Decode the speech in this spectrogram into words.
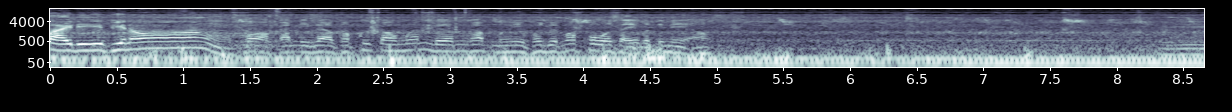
สบายดีพี่น้องบอกกันอีกแล้วครับคือเก่าเหมือนเดิมครับมือนี้พอหยุดมาโพใส่บัตรนี่เอานี่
